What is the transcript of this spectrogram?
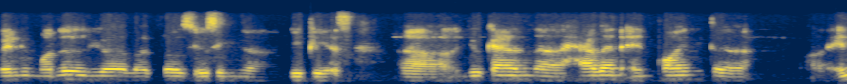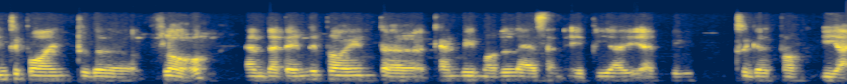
when you model your workflows using BPS, you can have an endpoint entry point to the flow and that endpoint uh, can be modeled as an API and be triggered from EI.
